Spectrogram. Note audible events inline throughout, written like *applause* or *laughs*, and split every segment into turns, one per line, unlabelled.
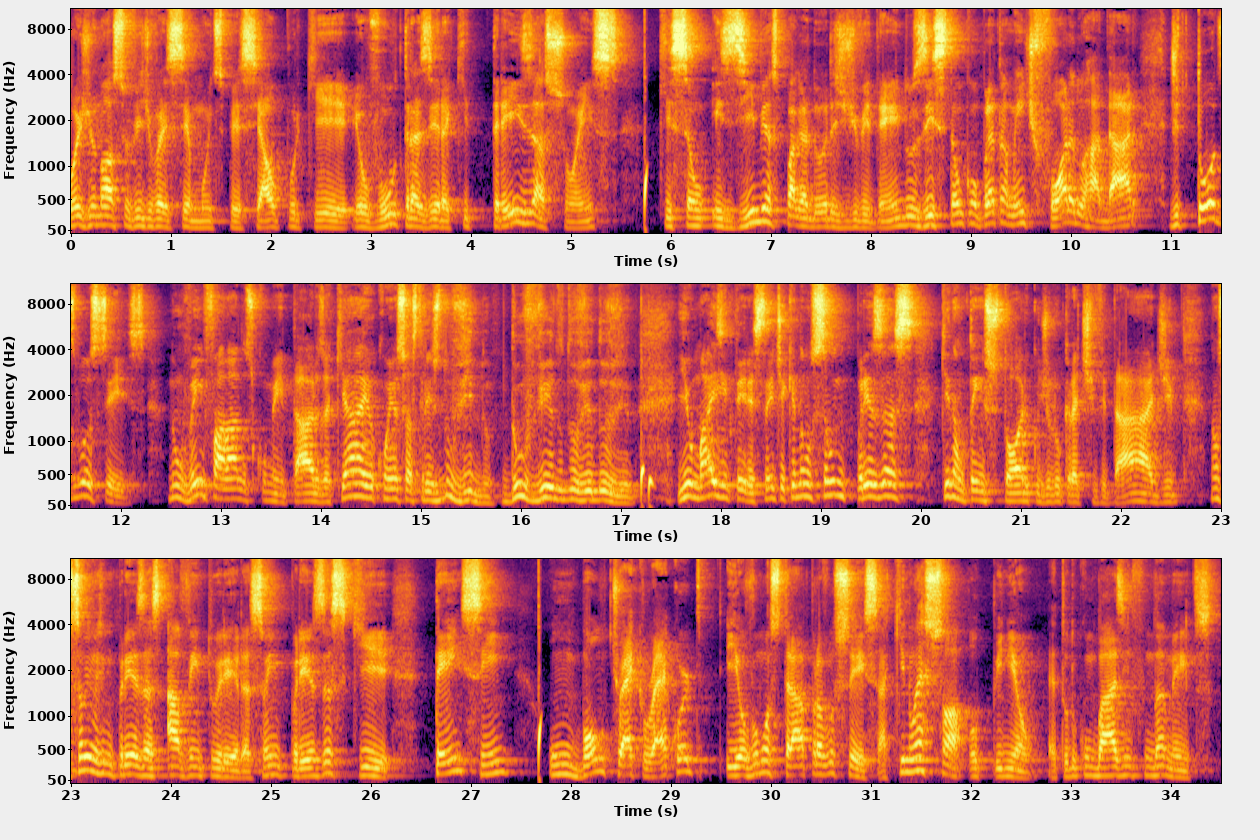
Hoje o nosso vídeo vai ser muito especial porque eu vou trazer aqui três ações que são exímias pagadoras de dividendos e estão completamente fora do radar de todos vocês. Não vem falar nos comentários aqui, ah, eu conheço as três. Duvido, duvido, duvido, duvido. E o mais interessante é que não são empresas que não têm histórico de lucratividade, não são empresas aventureiras, são empresas que têm sim um bom track record e eu vou mostrar para vocês. Aqui não é só opinião, é tudo com base em fundamentos.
